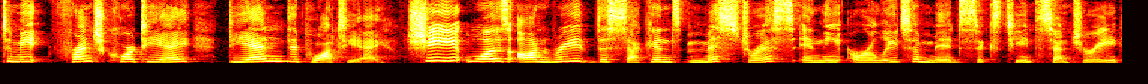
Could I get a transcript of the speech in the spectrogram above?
to meet French courtier Diane de Poitiers. She was Henri II's mistress in the early to mid 16th century,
